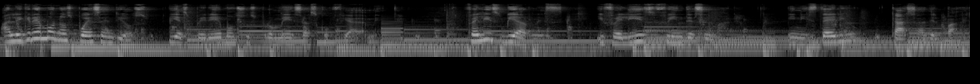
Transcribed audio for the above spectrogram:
Alegrémonos pues en Dios y esperemos sus promesas confiadamente. Feliz viernes y feliz fin de semana. Ministerio Casa del Padre.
